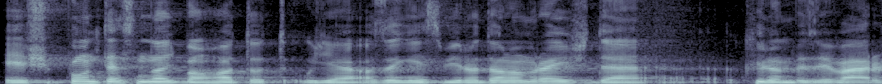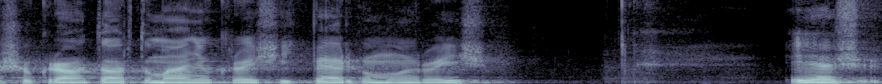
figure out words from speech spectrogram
És pont ez nagyban hatott ugye az egész birodalomra is, de különböző városokra, tartományokra és így Pergamonra is. És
